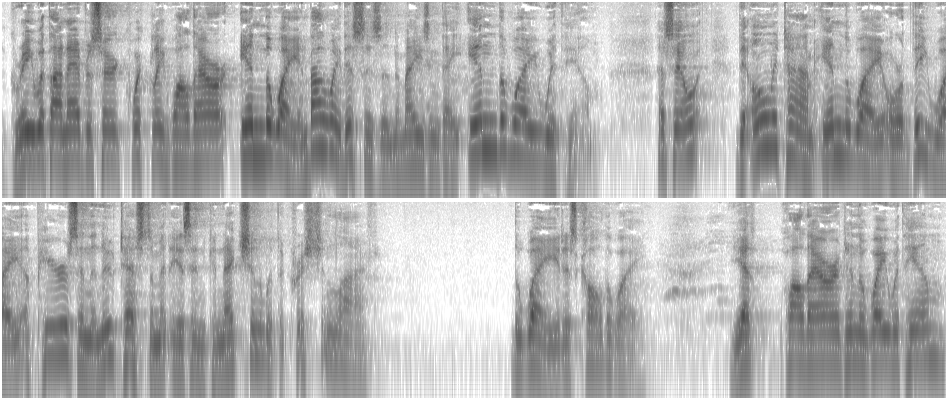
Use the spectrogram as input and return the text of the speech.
agree with thine adversary quickly while thou art in the way. And by the way, this is an amazing thing in the way with Him. That's the only, the only time in the way or the way appears in the New Testament is in connection with the Christian life. The way, it is called the way. Yet, while thou art in the way with him,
